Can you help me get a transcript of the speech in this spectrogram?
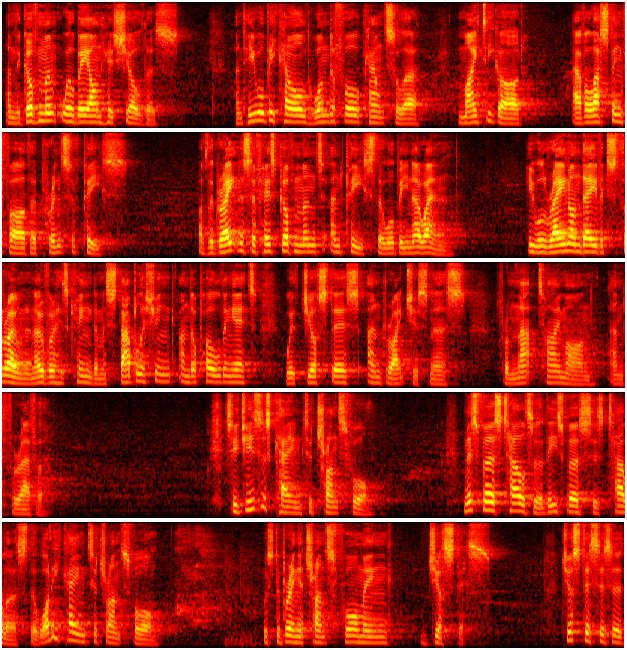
and the government will be on his shoulders, and he will be called Wonderful Counselor, Mighty God, Everlasting Father, Prince of Peace. Of the greatness of his government and peace there will be no end. He will reign on David's throne and over his kingdom, establishing and upholding it with justice and righteousness from that time on and forever. See, Jesus came to transform. This verse tells us, these verses tell us that what he came to transform was to bring a transforming justice. Justice is a,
